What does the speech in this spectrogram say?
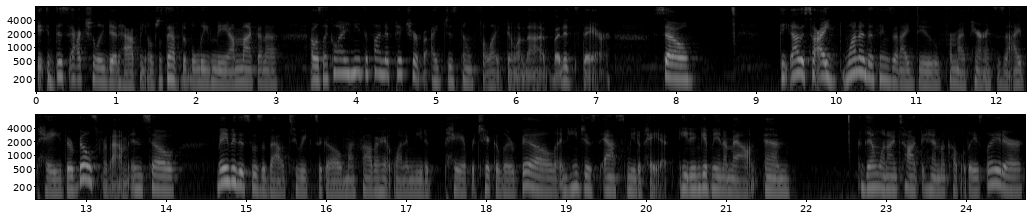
it, this actually did happen. You'll just have to believe me. I'm not going to, I was like, oh, I need to find a picture, but I just don't feel like doing that, but it's there. So the other so i one of the things that i do for my parents is i pay their bills for them and so maybe this was about two weeks ago. My father had wanted me to pay a particular bill and he just asked me to pay it. He didn't give me an amount. And then when i talked to him a couple days later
